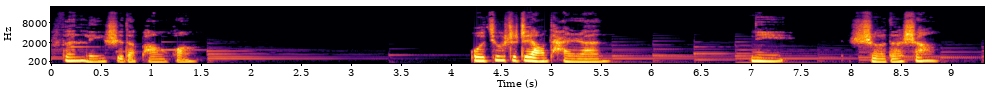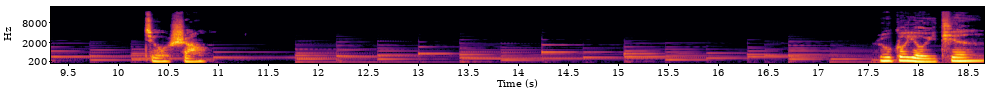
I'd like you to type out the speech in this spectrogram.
分离时的彷徨。我就是这样坦然。你舍得伤，就伤。如果有一天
